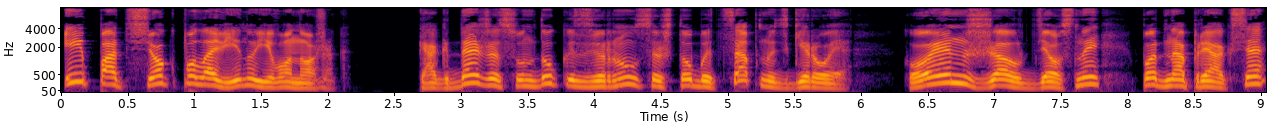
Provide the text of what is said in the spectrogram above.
и подсек половину его ножек. Когда же сундук извернулся, чтобы цапнуть героя, Коэн сжал десны поднапрягся,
